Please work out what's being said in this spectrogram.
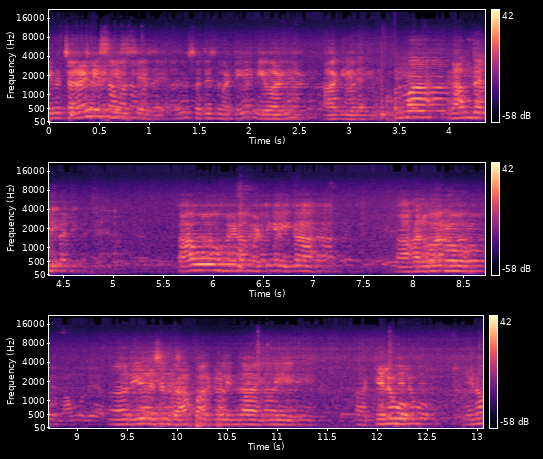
ಏನು ಚರಂಡಿ ಸಮಸ್ಯೆ ಇದೆ, ಅದು ಸದ್ಯದ ಮಟ್ಟಿಗೆ ನಿವಾರಣೆ ಆಗಲಿದೆ. ನಮ್ಮ ಗ್ರಾಮದಲ್ಲಿ ತಾವು ಹೇಳೋ ಮಟ್ಟಿಗೆ ಈಗ ಹಲವಾರು ರಿಯಲ್ ಎಸ್ಟೇಟ್ ವ್ಯಾಪಾರಗಳಿಂದ ಇಲ್ಲಿ ಕೆಲವು ಏನೋ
